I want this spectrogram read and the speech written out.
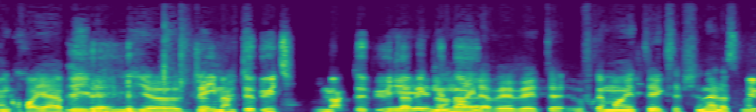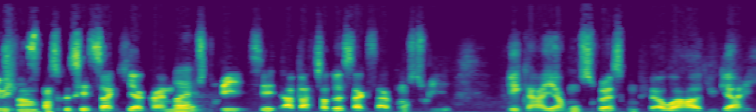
incroyable et il avait mis euh, deux il buts. marque deux buts. Il marque deux buts avec. non, non, euh, il avait, avait été- vraiment été exceptionnel à ce match-là. oui, je pense que c'est ça qui a quand même Ouais. construit. C'est à partir de ça que ça a construit les carrières monstrueuses qu'on peut avoir à Dugarry,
